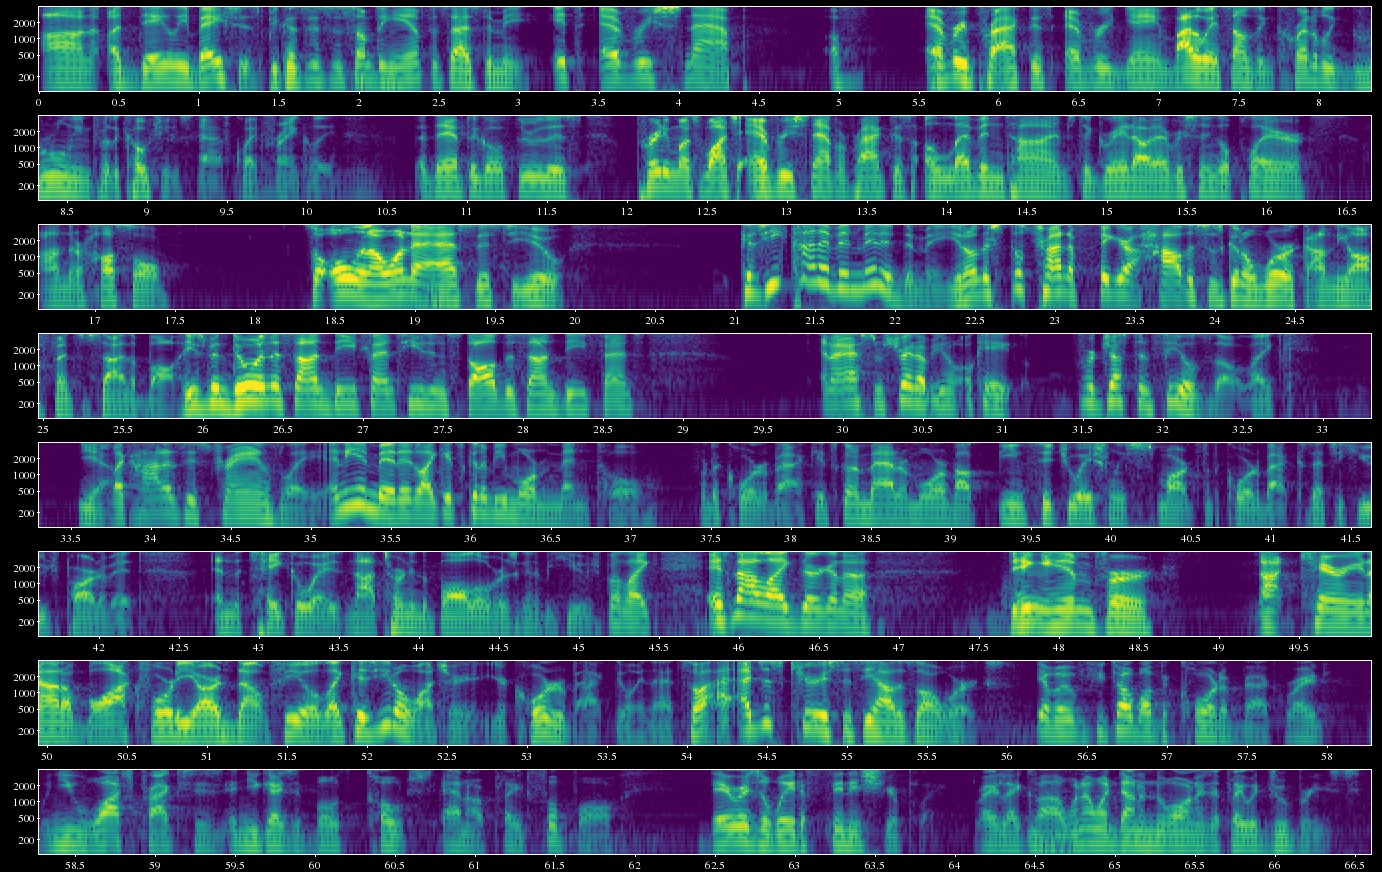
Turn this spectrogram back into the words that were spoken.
on a daily basis? Because this is something he emphasized to me. It's every snap of every practice, every game. By the way, it sounds incredibly grueling for the coaching staff, quite frankly, that they have to go through this, pretty much watch every snap of practice 11 times to grade out every single player on their hustle. So, Olin, I wanted to ask this to you because he kind of admitted to me, you know, they're still trying to figure out how this is going to work on the offensive side of the ball. He's been doing this on defense, he's installed this on defense. And I asked him straight up, you know, okay, for Justin Fields, though, like, Yeah. Like, how does this translate? And he admitted, like, it's going to be more mental for the quarterback. It's going to matter more about being situationally smart for the quarterback because that's a huge part of it. And the takeaways, not turning the ball over, is going to be huge. But like, it's not like they're going to ding him for not carrying out a block 40 yards downfield, like because you don't want your your quarterback doing that. So I, I'm just curious to see how this all works. Yeah, but if you talk about the quarterback, right? When you watch practices, and you guys have both coached and are played football, there is a way to finish your play, right? Like uh, when I went down to New Orleans, I played with Drew Brees.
